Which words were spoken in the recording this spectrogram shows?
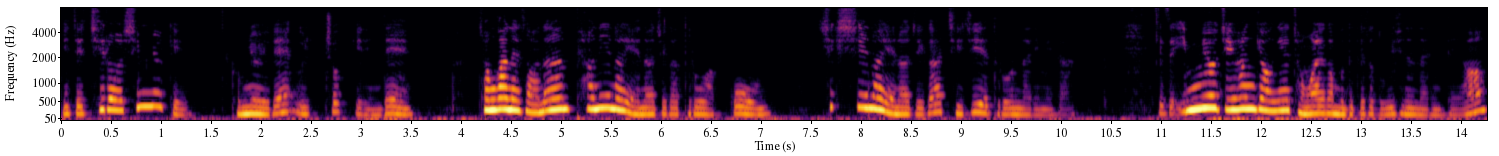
이제 7월 16일 금요일에 을축길인데 천간에서는 편인의 에너지가 들어왔고 식신의 에너지가 지지에 들어온 날입니다. 그래서 임묘지 환경에 정화일관 분들께서 놓이시는 날인데요.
